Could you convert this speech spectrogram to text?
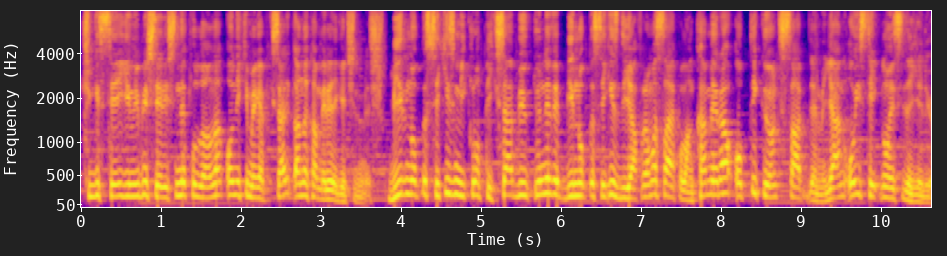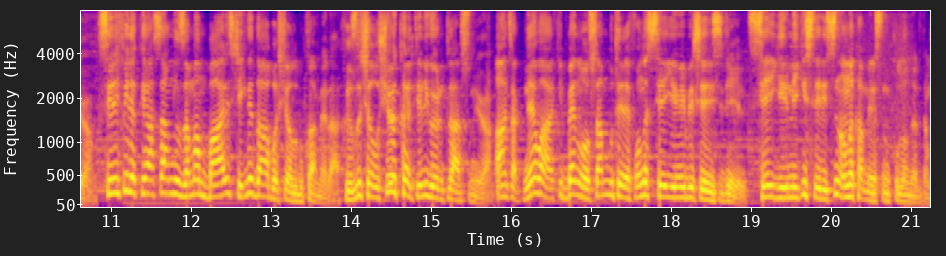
Çünkü S21 serisinde kullanılan 12 megapiksellik ana kameraya geçilmiş. 1.8 mikron piksel büyüklüğünde ve 1.8 diyaframa sahip olan kamera optik görüntü sabitleme yani OIS teknolojisiyle geliyor. Selfie ile kıyaslandığı zaman bariz şekilde daha başarılı bu kamera. Hızlı çalışıyor ve kaliteli görüntüler sunuyor. Ancak ne var ki ben olsam bu telefonda S21 serisi değil. S22 serisinin ana kamerasını kullanırdım.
